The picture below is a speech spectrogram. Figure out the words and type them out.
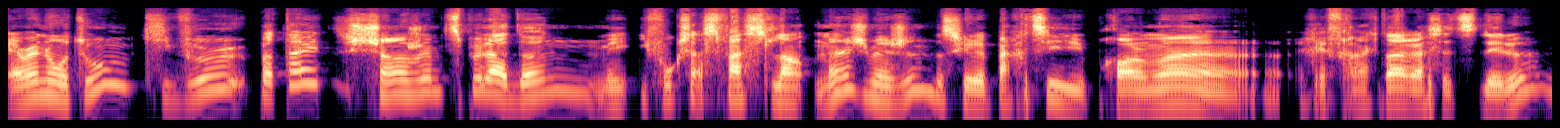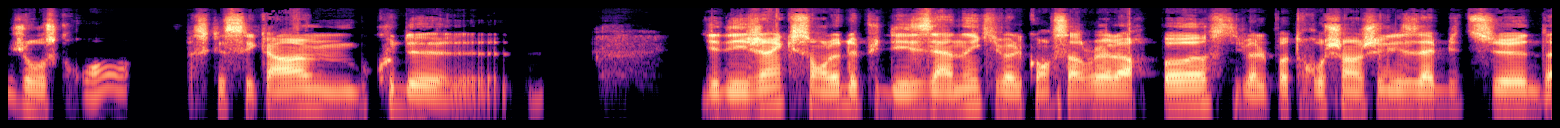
Aaron O'Toole qui veut peut-être changer un petit peu la donne, mais il faut que ça se fasse lentement, j'imagine, parce que le parti est probablement réfractaire à cette idée-là, j'ose croire, parce que c'est quand même beaucoup de... Il y a des gens qui sont là depuis des années qui veulent conserver leur poste, ils veulent pas trop changer les habitudes,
